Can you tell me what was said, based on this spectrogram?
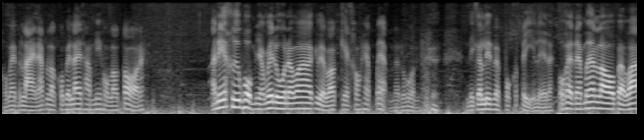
ก็ไม่เป็นไรนะครับเราก็ไปไล่ทัมมิ่งของเราต่อนะ อันนี้คือผมยังไม่รู้นะว่าแบบว่าแกเขาแฮปแมปนะทุกคน อันนี้ก็เล่นแบบปกติเลยนะ โอเคในเมื่อเราแบบว่า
